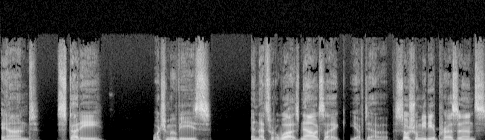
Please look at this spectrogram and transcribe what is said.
and study watch movies and that's what it was. Now it's like you have to have a social media presence.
